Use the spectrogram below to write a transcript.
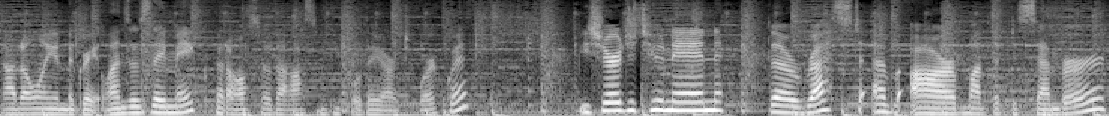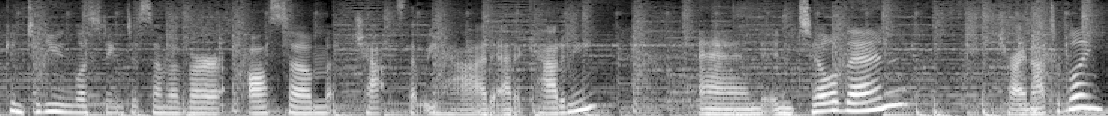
not only in the great lenses they make, but also the awesome people they are to work with. Be sure to tune in the rest of our month of December, continuing listening to some of our awesome chats that we had at Academy. And until then, try not to blink.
